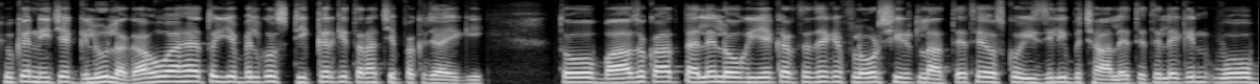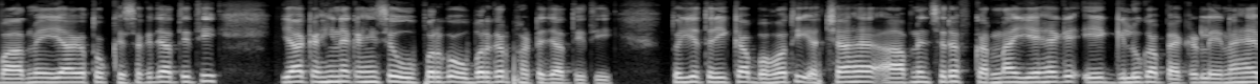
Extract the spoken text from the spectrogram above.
क्योंकि नीचे ग्लू लगा हुआ है तो ये बिल्कुल स्टिकर की तरह चिपक जाएगी। तो बाज़ अवत पहले लोग ये करते थे कि फ्लोर शीट लाते थे, उसको इजीली बिछा लेते थे, लेकिन वो बाद में या तो खिसक जाती थी या कहीं ना कहीं से ऊपर को उबर कर फट जाती थी। तो ये तरीका बहुत ही अच्छा है। आपने सिर्फ़ करना ये है कि एक गिलू का पैकेट लेना है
